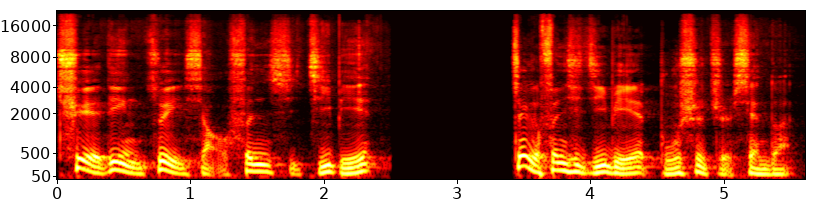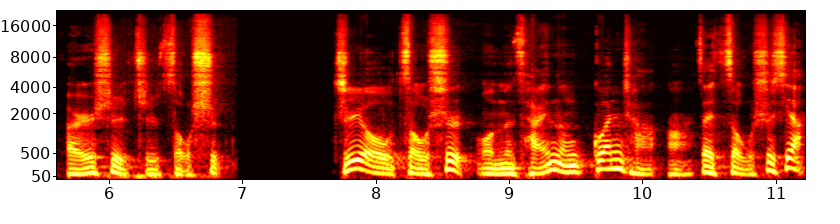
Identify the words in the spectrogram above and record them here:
确定最小分析级别。这个分析级别不是指线段，而是指走势。只有走势，我们才能观察啊，在走势下，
